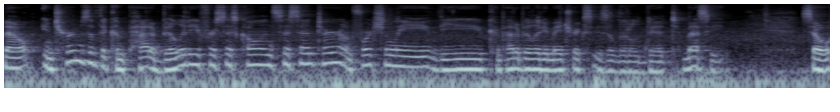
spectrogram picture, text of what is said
Now, in terms of the compatibility for syscall and sysenter, unfortunately, the compatibility matrix is a little bit messy. So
